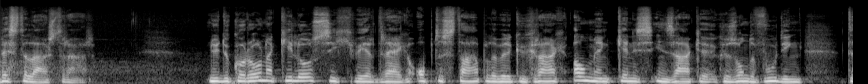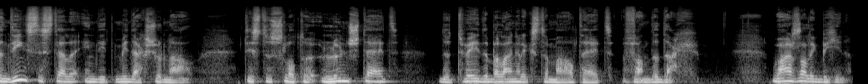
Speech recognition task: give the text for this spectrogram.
Beste luisteraar. Nu de coronakilo's zich weer dreigen op te stapelen, wil ik u graag al mijn kennis in zaken gezonde voeding ten dienste stellen in dit middagjournaal. Het is tenslotte lunchtijd, de tweede belangrijkste maaltijd van de dag. Waar zal ik beginnen?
